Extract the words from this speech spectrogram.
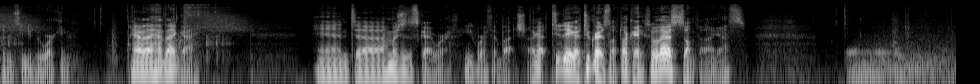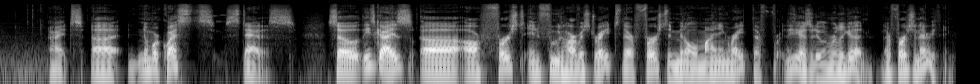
Doesn't seem to be working. Have that, have that guy. And uh, how much is this guy worth? He's worth a bunch. I got two. They got two credits left. Okay, so there's something, I guess. All right. Uh, no more quests. Status. So these guys uh, are first in food harvest rate. They're first in mineral mining rate. These guys are doing really good. They're first in everything.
